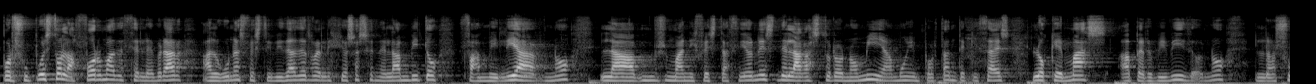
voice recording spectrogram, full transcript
Por supuesto, la forma de celebrar algunas festividades religiosas en el ámbito familiar, ¿no? las manifestaciones de la gastronomía, muy importante, quizá es lo que más ha pervivido, ¿no? los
